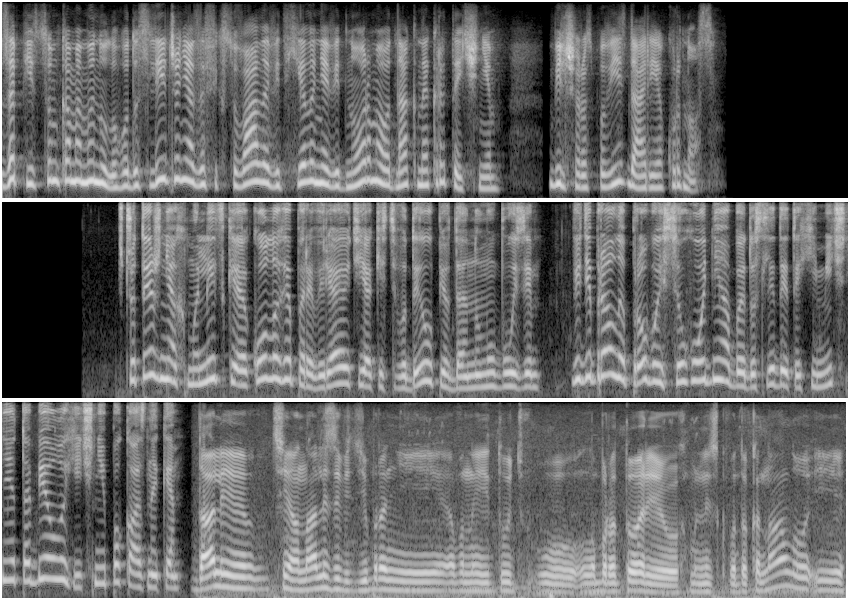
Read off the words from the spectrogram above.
За підсумками минулого дослідження зафіксували відхилення від норми, однак не критичні. Більше розповість Дарія Курнос. Щотижня хмельницькі екологи перевіряють якість води у південному бузі. Відібрали проби й сьогодні, аби дослідити хімічні та біологічні показники. Далі ці аналізи відібрані, вони йдуть у лабораторію Хмельницького водоканалу, і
